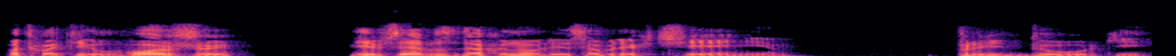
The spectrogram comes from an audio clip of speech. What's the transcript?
подхватил вожжи, и все вздохнули с облегчением. Придурки!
